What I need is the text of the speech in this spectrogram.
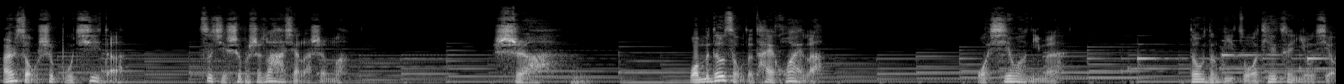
而总是不记得自己是不是落下了什么。是啊，我们都走得太快了。我希望你们都能比昨天更优秀，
